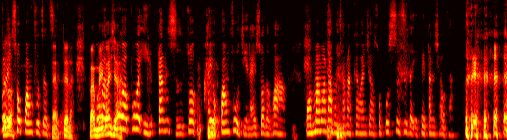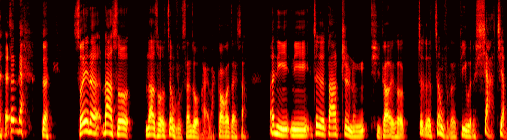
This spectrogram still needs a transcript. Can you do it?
不能说光复这字哎，对了，反不没关系啊，不过不过以当时做还有光复节来说的话，我妈妈他们常常开玩笑说，不识字的也可以当校长，真的。对，所以呢，那时候那时候政府三座牌嘛，高高在上。啊你，你这个大家智能提高以后，这个政府的地位的下降，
